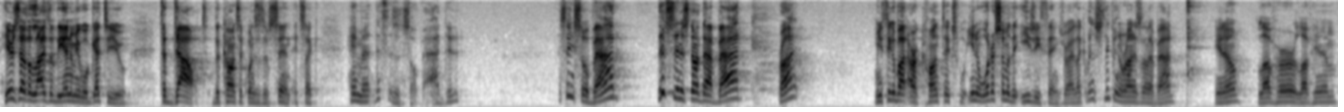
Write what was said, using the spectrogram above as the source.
Here's how the lies of the enemy will get to you to doubt the consequences of sin. It's like, hey man, this isn't so bad, dude. This ain't so bad. This sin is not that bad, right? When you think about our context, you know, what are some of the easy things, right? Like, I mean, sleeping around is not that bad. You know, love her, love him.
